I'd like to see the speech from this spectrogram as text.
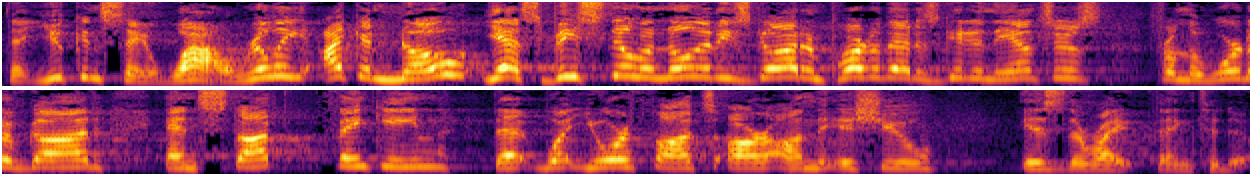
That you can say, wow, really? I can know? Yes, be still and know that He's God. And part of that is getting the answers from the Word of God and stop thinking that what your thoughts are on the issue is the right thing to do.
